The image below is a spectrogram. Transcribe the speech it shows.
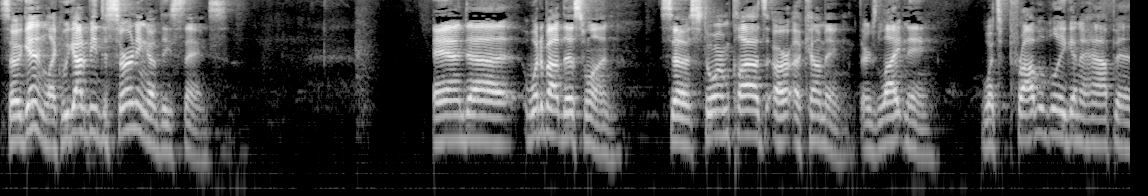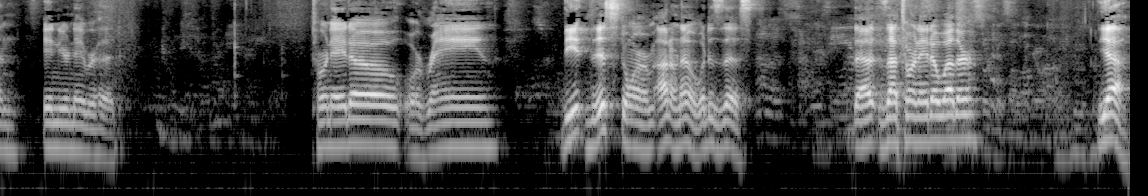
So again, like we got to be discerning of these things. And uh, what about this one? So storm clouds are a coming. There's lightning. What's probably going to happen in your neighborhood? Tornado or rain. The, this storm, I don't know. What is this? That is that tornado weather? Yeah.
